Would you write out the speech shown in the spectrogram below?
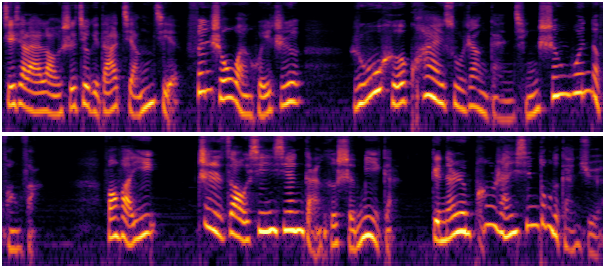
接下来老师就给大家讲解分手挽回之如何快速让感情升温的方法。方法一：制造新鲜感和神秘感，给男人怦然心动的感觉。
